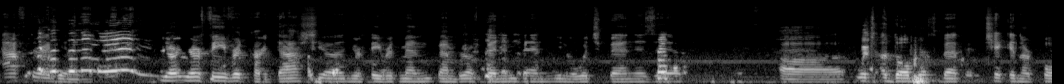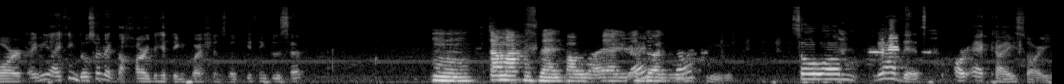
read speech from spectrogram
after again. Your your favorite Kardashian, your favorite men, member of Ben and Ben, you know, which Ben is it? Uh, which adobo is better, chicken or pork? I mean, I think those are like the hard hitting questions, don't you think, Lisette? Mm, tama ka dyan. I, Right, exactly. So, um, Gladys or Ekay, sorry.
